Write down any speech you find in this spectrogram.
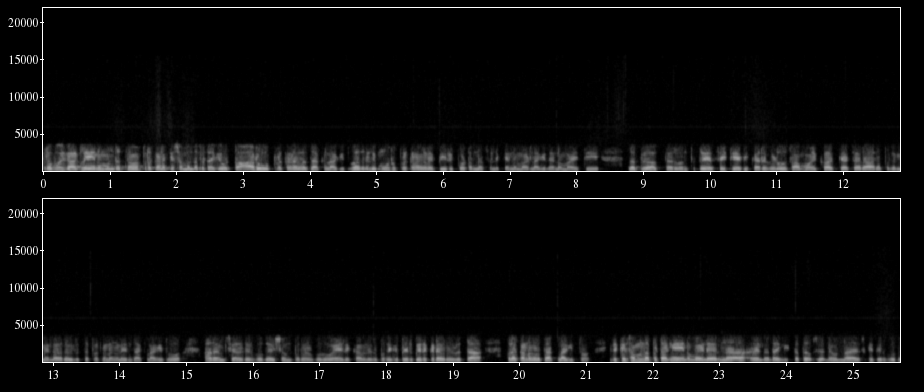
ಪ್ರಭು ಈಗಾಗಲೇ ಏನು ಮುಂಡತ್ನಮ ಪ್ರಕರಣಕ್ಕೆ ಸಂಬಂಧಪಟ್ಟ ಹಾಗೆ ಒಟ್ಟು ಆರು ಪ್ರಕರಣಗಳು ದಾಖಲಾಗಿದ್ವು. ಅದರಲ್ಲಿ ಮೂರು ಪ್ರಕರಣಗಳಿಗೆ ಬಿ ರಿಪೋರ್ಟ್ ಅನ್ನ ಸಲ್ಲಿಕೆಯನ್ನ ಮಾಡಲಾಗಿದೆ ಅನ್ನೋ ಮಾಹಿತಿ ಲಭ್ಯವಾಗ್ತಾ ಇರುವಂತದ್ದು. ಎಸ್ ಐ ಅಧಿಕಾರಿಗಳು ಸಾಮೂಹಿಕ ಅತ್ಯಾಚಾರ ಆರೋಪದ ಮೇಲೆ ಅವರ ವಿರುದ್ಧ ಪ್ರಕರಣಗಳೇನು ದಾಖಲಾಗಿದ್ವು. ಆರ್ ಎಂ ಶರಡ್ ಇರ್ಬೋದು, ಯಶವಂತಪುರ ಇರ್ಬೋದು ವಯಲಿಕಾವಲ್ ಇರ್ಬೋದು ಈಗ ಬೇರೆ ಬೇರೆ ಕಡೆ ಅವರ ವಿರುದ್ಧ ಪ್ರಕರಣಗಳು ದಾಖಲಾಗಿತ್ತು. ಇದಕ್ಕೆ ಸಂಬಂಧಪಟ್ಟಂಗೆ ಏನು ಮಹಿಳೆಯರನ್ನ, ಏನು ಲೈಂಗಿಕ ದೌರ್ಜನ್ಯವನ್ನ ಎಸಗಿದಿರ್ಬೋದು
